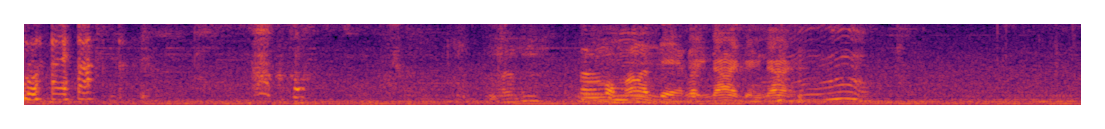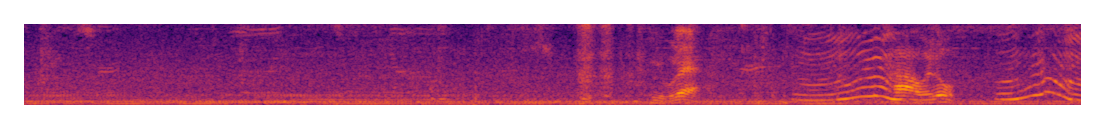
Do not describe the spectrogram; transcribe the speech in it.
ไว้ค่ะนั่นผมมาแจกแดงได้แดงได้อืมหิวแหละอืมข้าวไว้ลูกอืม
